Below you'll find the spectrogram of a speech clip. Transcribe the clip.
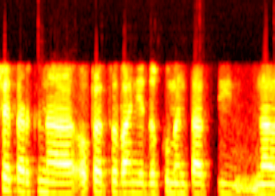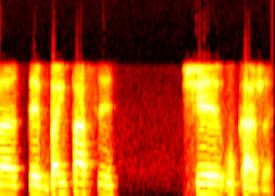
przetarg na opracowanie dokumentacji na te bypassy się ukaże.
